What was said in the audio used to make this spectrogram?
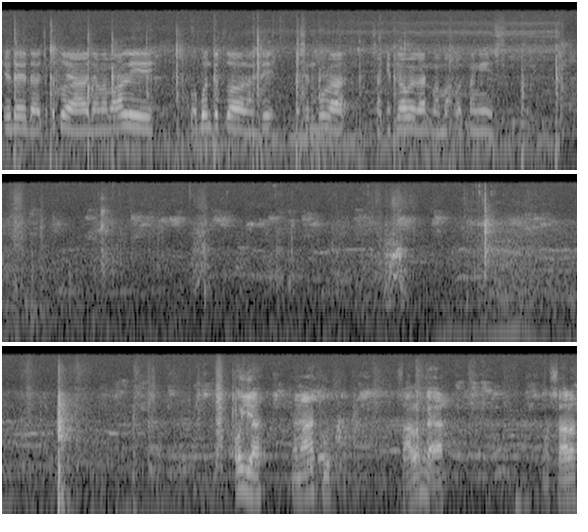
Ya udah, udah cepet lo ya, jangan lama kali. Gua bontot lo nanti pesen pula. Sakit gawe kan, mama kau nangis. Oh iya, mama aku. Salam nggak ya? Mau salah,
